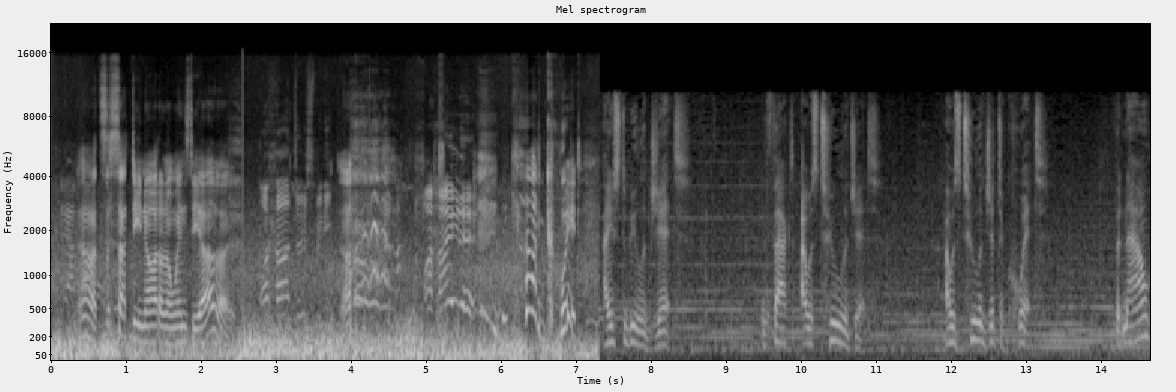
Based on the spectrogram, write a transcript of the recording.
Oh, it's a Saturday night on a Wednesday Arvo. I can't do spinning. I hate it. you can't quit. I used to be legit. In fact, I was too legit. I was too legit to quit. But now,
